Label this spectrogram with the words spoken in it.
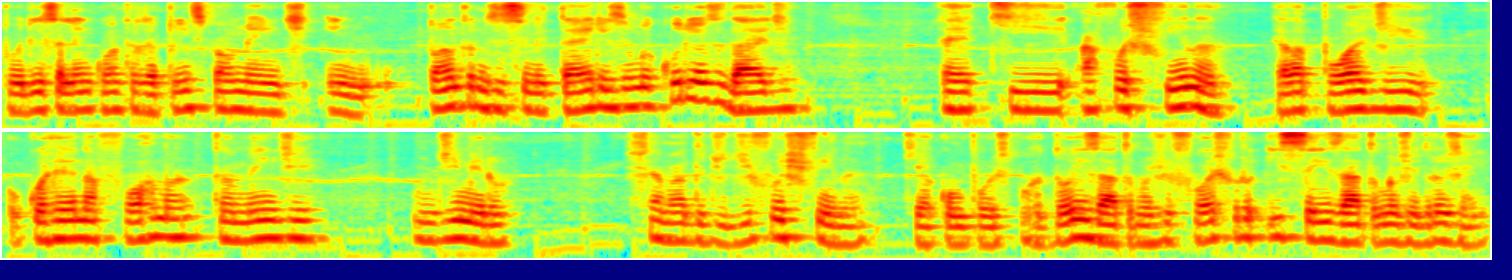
por isso, ela encontrada principalmente em pântanos e cemitérios. E uma curiosidade é que a fosfina ela pode ocorrer na forma também de um dímero chamado de difosfina, que é composto por dois átomos de fósforo e seis átomos de hidrogênio.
